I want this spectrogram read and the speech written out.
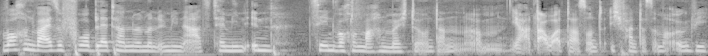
wochenweise vorblättern, wenn man irgendwie einen Arzttermin in zehn Wochen machen möchte und dann ähm, ja dauert das und ich fand das immer irgendwie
